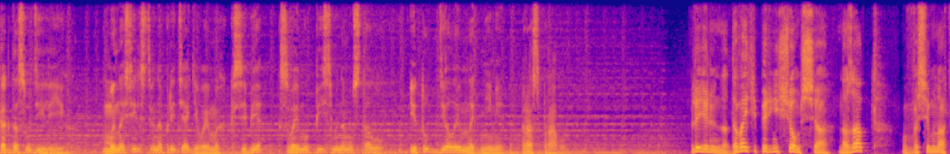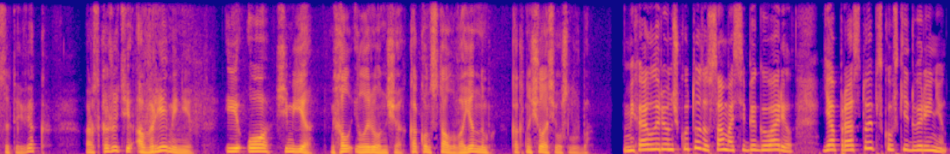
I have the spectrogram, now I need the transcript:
когда судили их. Мы насильственно притягиваем их к себе, к своему письменному столу, и тут делаем над ними расправу. Лидия Ильина, давайте перенесемся назад в XVIII век. Расскажите о времени и о семье Михаила Илларионовича, как он стал военным, как началась его служба? Михаил Илларионович Кутузов сам о себе говорил, я простой псковский дворянин.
